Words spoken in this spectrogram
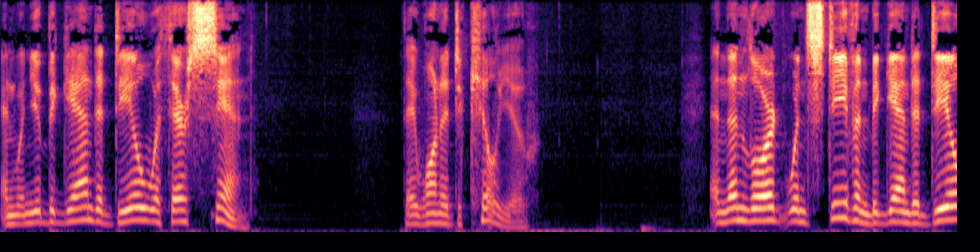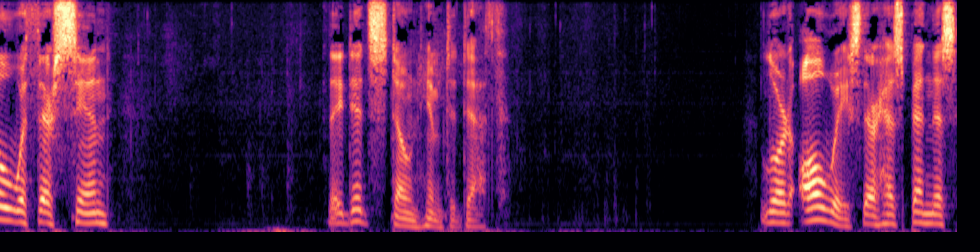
And when you began to deal with their sin, they wanted to kill you. And then, Lord, when Stephen began to deal with their sin, they did stone him to death. Lord, always there has been this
